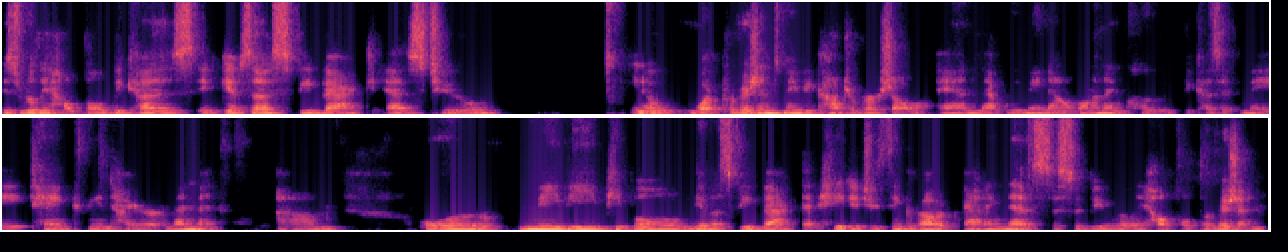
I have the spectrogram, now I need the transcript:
is really helpful because it gives us feedback as to, you know, what provisions may be controversial and that we may not want to include because it may tank the entire amendment. Um, or maybe people give us feedback that, hey, did you think about adding this? This would be a really helpful provision.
